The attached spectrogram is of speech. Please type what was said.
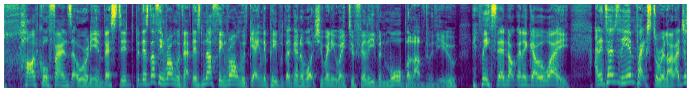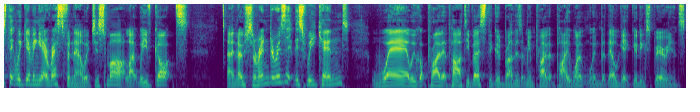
hardcore fans that are already invested. But there's nothing wrong with that. There's nothing wrong with getting the people that are going to watch you anyway to feel even more beloved with you. It means they're not going to go away. And in terms of the Impact storyline, I just think we're giving it a rest for now, which is smart. Like we've got uh, No Surrender, is it, this weekend? Where we've got Private Party versus the Good Brothers. I mean, Private Party won't win, but they'll get good experience.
